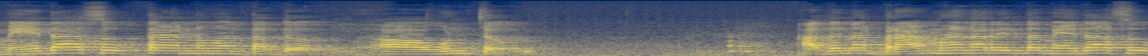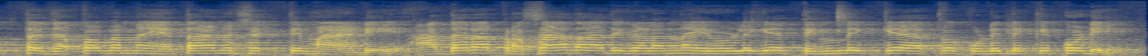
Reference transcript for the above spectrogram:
ಮೇಧಾ ಸೂಕ್ತ ಅನ್ನುವಂಥದ್ದು ಉಂಟು. ಅದನ್ನ ಬ್ರಾಹ್ಮಣರಿಂದ ಮೇಧಾ ಸೂಕ್ತ ಜಪವನ್ನ ಯಥಾನುಶಕ್ತಿ ಮಾಡಿ ಅದರ ಪ್ರಸಾದಾದಿಗಳನ್ನ ಇವಳಿಗೆ ತಿನ್ಲಿಕ್ಕೆ ಅಥವಾ ಕುಡಿಲಿಕ್ಕೆ ಕೊಡಿ.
